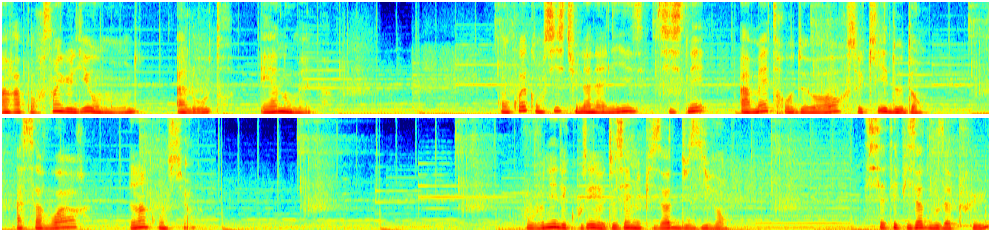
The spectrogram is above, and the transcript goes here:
un rapport singulier au monde, à l'autre et à nous-mêmes. En quoi consiste une analyse si ce n'est à mettre au dehors ce qui est dedans, à savoir l'inconscient? Vous venez d'écouter le deuxième épisode du Divan. Si cet épisode vous a plu,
